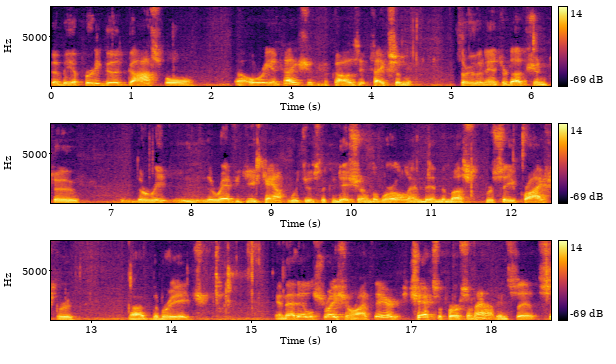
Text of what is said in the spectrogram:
to be a pretty good gospel uh, orientation because it takes them through an introduction to the, re, the refugee camp, which is the condition of the world, and then the must receive Christ through uh, the bridge. And that illustration right there checks a person out and says,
